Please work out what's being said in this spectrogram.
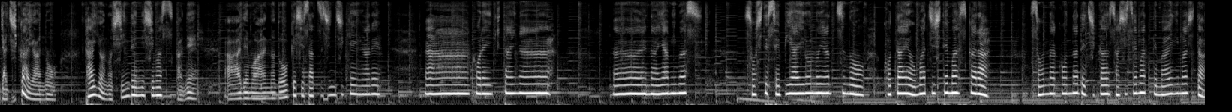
じゃあ次回あの太陽の神殿にしますかね。あーでもあの道化師殺人事件あれ。あーこれ行きたいなー。あー悩みます。そしてセピア色のやつの答えお待ちしてますから。そんなこんなで時間差し迫ってまいりました。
